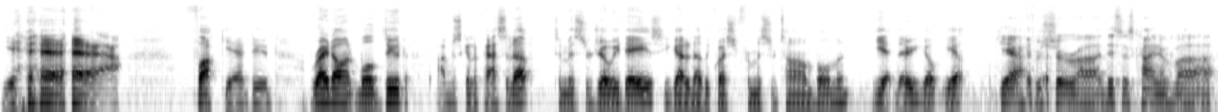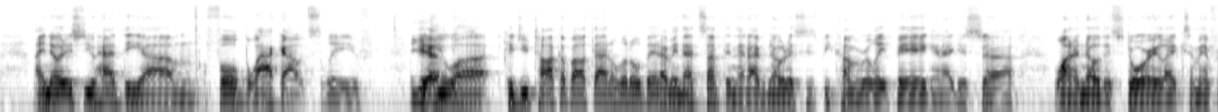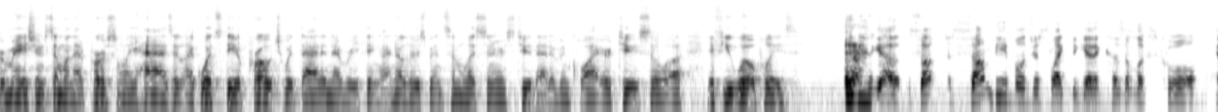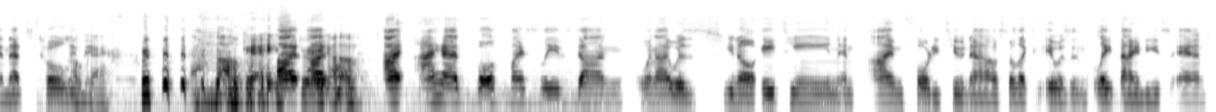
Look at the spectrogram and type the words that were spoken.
Yeah. Fuck yeah, dude. Right on. Well, dude, I'm just gonna pass it up to Mr. Joey Days. You got another question for Mr. Tom Bullman? Yeah, there you go. Yep. Yeah, for sure. Uh, this is kind of. Uh, I noticed you had the um, full blackout sleeve. Could Yeah. you uh, could you talk about that a little bit? I mean, that's something that I've noticed has become really big, and I just uh, want to know the story, like some information, someone that personally has it. Like, what's the approach with that and everything? I know there's been some listeners too that have inquired too. So, uh, if you will, please. yeah. So some people just like to get it because it looks cool, and that's totally me. Okay. okay. I- Straight I- up. I I had both my sleeves done when I was, you know, 18 and I'm 42 now, so like it was in late 90s and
